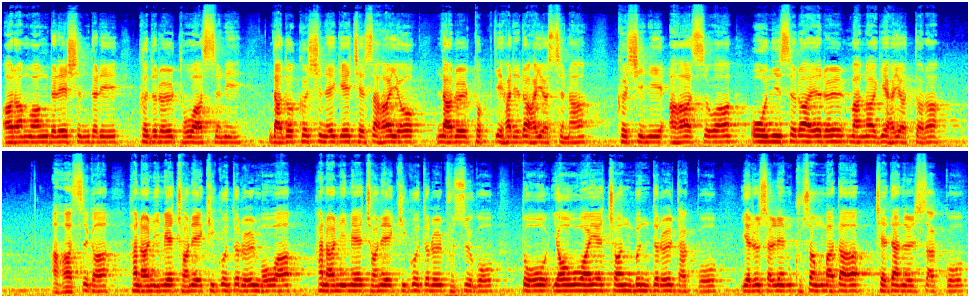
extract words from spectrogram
아람 왕들의 신들이 그들을 도왔으니 나도 그 신에게 제사하여 나를 돕게 하리라 하였으나 그 신이 아하스와 온 이스라엘을 망하게 하였더라. 아하스가 하나님의 전의 기구들을 모아 하나님의 전의 기구들을 부수고 또 여호와의 전문들을 닫고 예루살렘 구성마다 제단을 쌓고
